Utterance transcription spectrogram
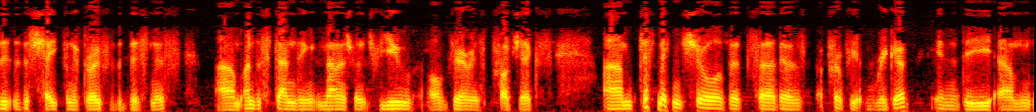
the, the shape and the growth of the business, um, understanding management's view of various projects, um, just making sure that uh, there was appropriate rigor in the um,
